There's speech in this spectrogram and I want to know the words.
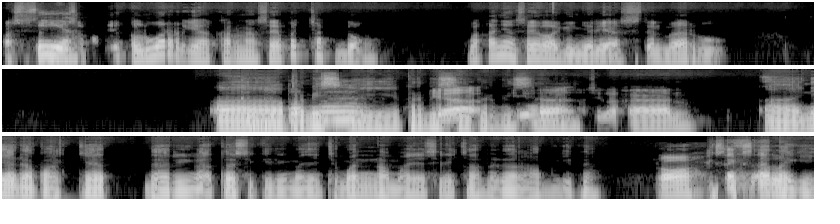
Asisten Iya. sebelumnya keluar ya karena saya pecat dong. Makanya saya lagi nyari asisten baru. Eh, Kenapa, Pak? permisi, permisi, Ya, permisi. iya, silakan. Eh, ini ada paket dari nggak tahu sih kirimannya, cuman namanya sini celana dalam gitu. Oh, XXL lagi.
